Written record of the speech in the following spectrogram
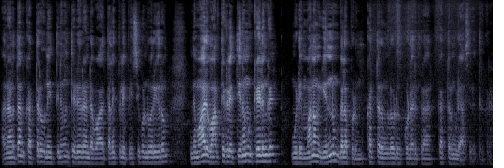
அதனால தான் கர்த்தர் உன்னை தினமும் தேடுகிற என்ற வா தலைப்பிலே பேசிக்கொண்டு வருகிறோம். இந்த மாதிரி வார்த்தைகளை தினமும் கேளுங்கள். உங்களுடைய மனம் இன்னும் பலப்படும். கர்த்தர் உங்களோடு கூட இருக்கிறார். கர்த்தர் உங்களை ஆசீர்வதித்திருக்கிறார்.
